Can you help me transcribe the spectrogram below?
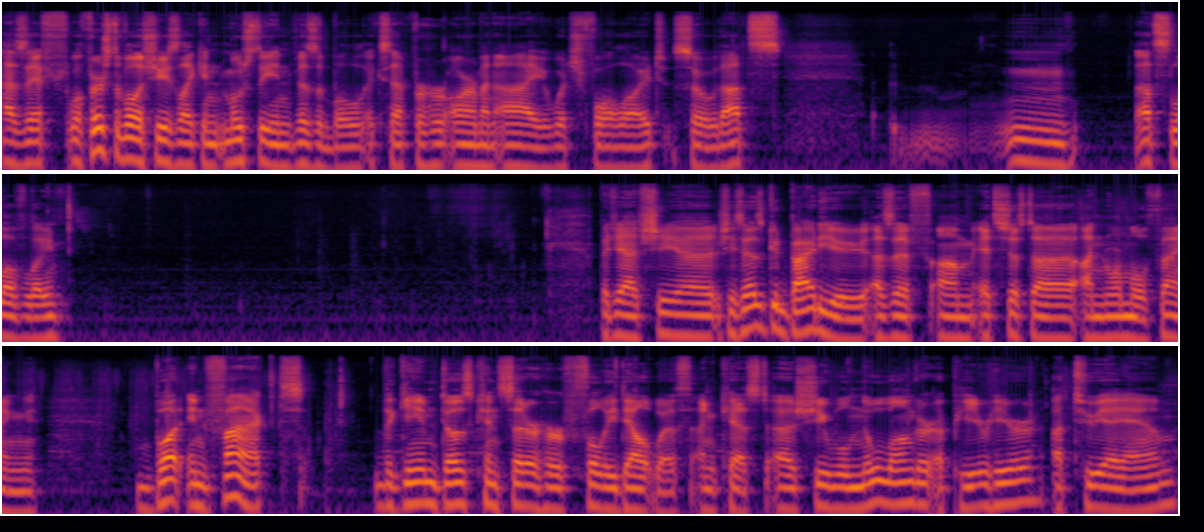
as if well, first of all, she's like in, mostly invisible except for her arm and eye, which fall out. So that's Mm, that's lovely. But yeah, she uh, she says goodbye to you as if um, it's just a, a normal thing. But in fact, the game does consider her fully dealt with and kissed. Uh, she will no longer appear here at 2 a.m.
